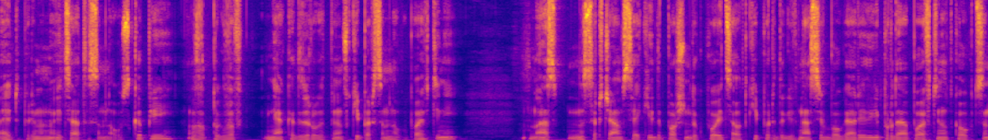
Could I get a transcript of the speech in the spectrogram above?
Ето, примерно, яйцата са много скъпи, пък в някъде друга, в Кипър са много по-ефтини. Аз насърчавам всеки да почне да купува яйца от Кипър, да ги внася в България и да ги продава по-ефтино, отколкото са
